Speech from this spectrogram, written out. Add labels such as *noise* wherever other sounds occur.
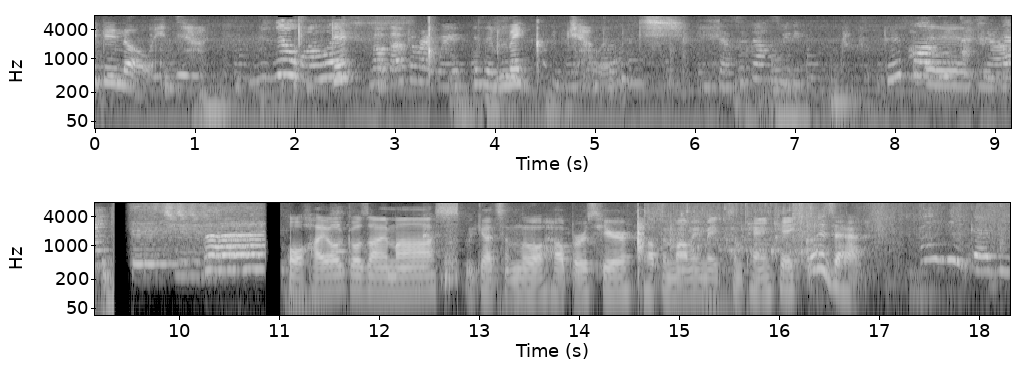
I didn't know it. This No, that's the right way. is a makeup challenge. Yeah, sit down, sweetie. This oh, is oh, Yeah. Ohayo gozaimasu. We got some little helpers here helping mommy make some pancakes. What is that?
